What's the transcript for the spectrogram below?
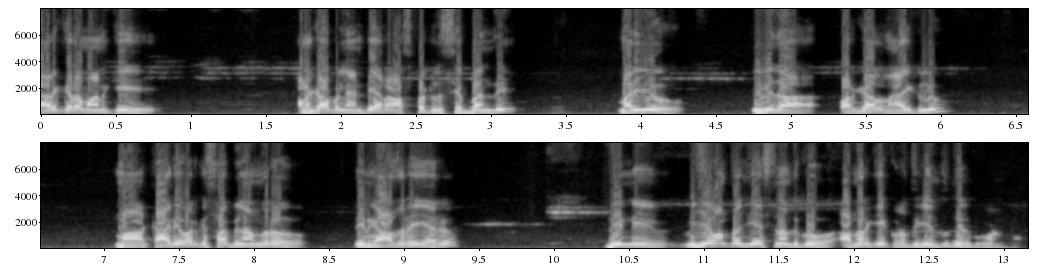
కార్యక్రమానికి అనకాపల్లి ఎన్టీఆర్ హాస్పిటల్ సిబ్బంది మరియు వివిధ వర్గాల నాయకులు మా కార్యవర్గ సభ్యులందరూ దీనికి హాజరయ్యారు. దీన్ని విజయవంతం చేసినందుకు అందరికీ కృతజ్ఞతలు తెలుపుకుంటున్నాం.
